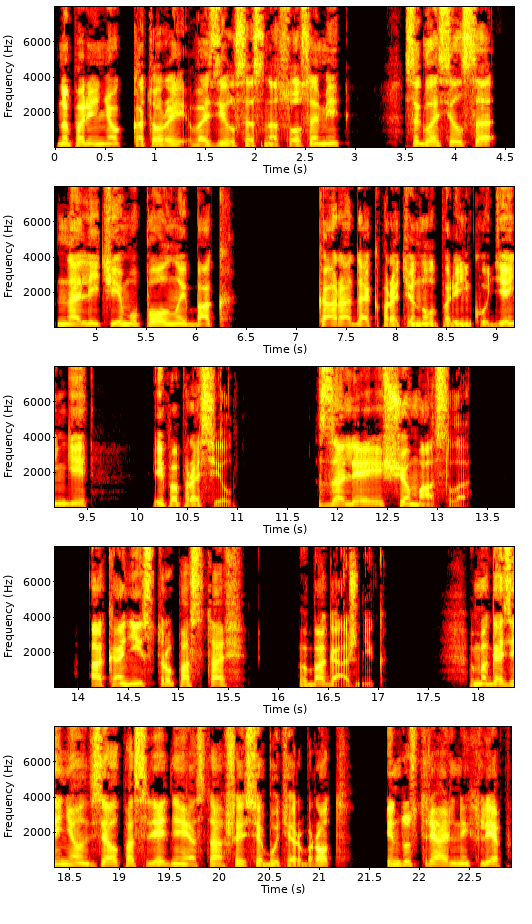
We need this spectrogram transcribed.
но паренек, который возился с насосами, согласился налить ему полный бак. Карадек протянул пареньку деньги и попросил. «Залей еще масло, а канистру поставь в багажник». В магазине он взял последний оставшийся бутерброд, индустриальный хлеб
